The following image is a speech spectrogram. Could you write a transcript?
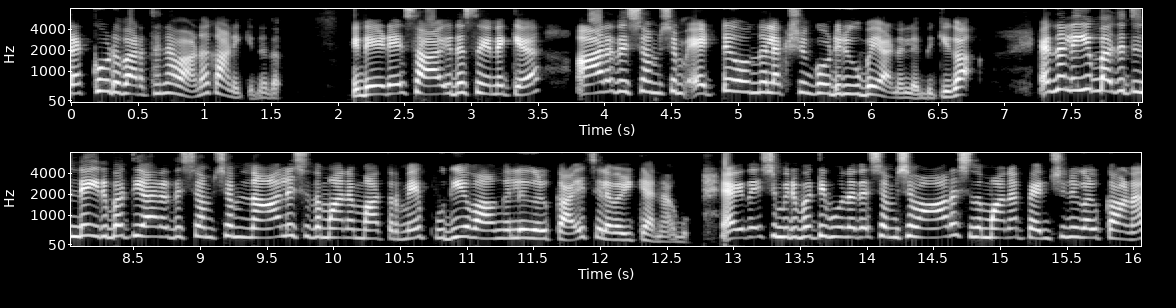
റെക്കോർഡ് വർധനവാണ് കാണിക്കുന്നത്. ഇന്ത്യയുടെ സായുധ സേനയ്ക്ക് ആറ് ദശാംശം എട്ട് ഒന്ന് ലക്ഷം കോടി രൂപയാണ് ലഭിക്കുക. എന്നാൽ ഈ ബജറ്റിന്റെ ഇരുപത്തിയാറ് ദശാംശം നാല് ശതമാനം മാത്രമേ പുതിയ വാങ്ങലുകൾക്കായി ചെലവഴിക്കാനാകൂ. ഏകദേശം ഇരുപത്തിമൂന്ന് ദശാംശം ആറ് ശതമാനം പെൻഷനുകൾക്കാണ്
